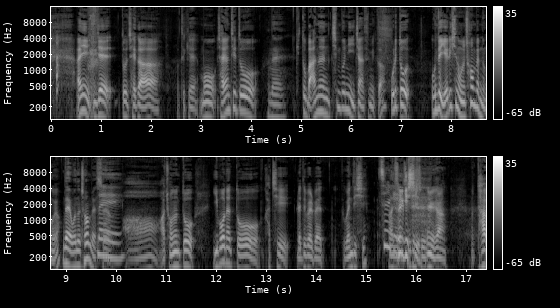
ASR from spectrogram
아니 이제 또 제가 어떻게 뭐 자이언티도 네. 또 많은 친분이 있지 않습니까? 우리 또 네. 어, 근데 예리 씨는 오늘 처음 뵙는 거예요? 네, 오늘 처음 뵀어요. 네. 아, 아, 저는 또 이번에 또 같이 레드벨벳 그 웬디 씨? 슬기, 아, 슬기 씨. 그러니까 다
